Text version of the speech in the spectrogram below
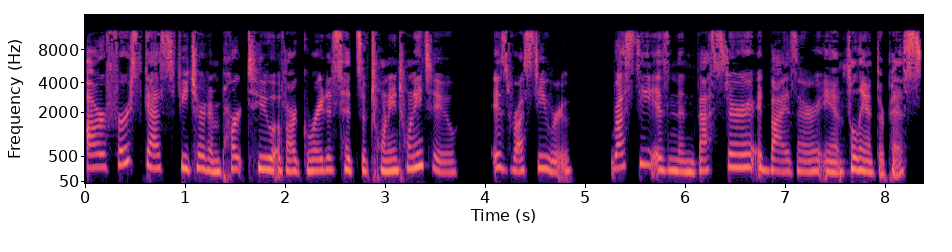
Our first guest featured in part two of our greatest hits of 2022 is Rusty Rueff. Rusty is an investor, advisor, and philanthropist.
